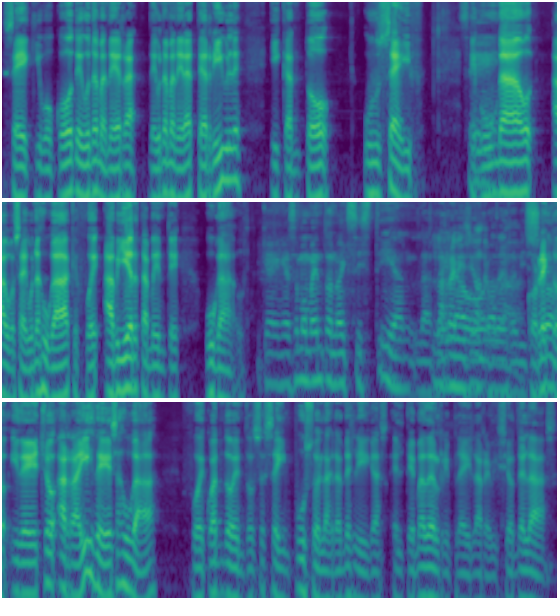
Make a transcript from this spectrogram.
se equivocó de una manera, de una manera terrible y cantó un save Sí. en un out, ah, o sea, en una jugada que fue abiertamente un out. Que en ese momento no existían las La reglas revisión de revisión. Correcto. Y de hecho, a raíz de esa jugada fue cuando entonces se impuso en las grandes ligas el tema del replay, la revisión de las,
